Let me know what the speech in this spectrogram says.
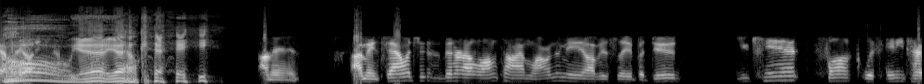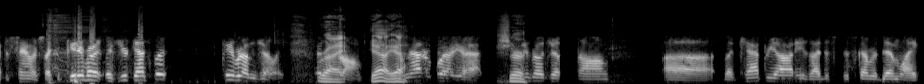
Capriotti Oh yeah, yeah, okay. I mean, I mean, sandwiches has been around a long time, longer than me, obviously. But dude, you can't fuck with any type of sandwich. Like peanut butter, if you're desperate, peanut butter and jelly. That's right. strong. Yeah, yeah. No matter where you're at, Sure. peanut butter jelly strong. Uh, but Capriotti's, I just discovered them like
